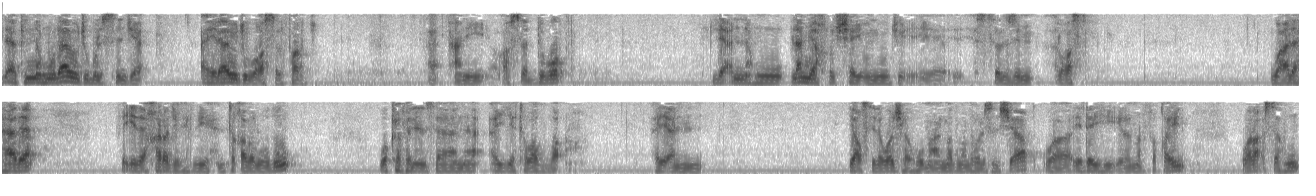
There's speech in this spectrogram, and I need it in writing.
لكنه لا يوجب الاستنجاء أي لا يوجب غسل الفرج. يعني غسل الدبر لأنه لم يخرج شيء يستلزم الغسل. وعلى هذا فإذا خرجت الريح انتقض الوضوء وكفى الإنسان أن يتوضأ أي أن يغسل وجهه مع المضمضة والاستنشاق ويديه إلى المرفقين ورأسه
